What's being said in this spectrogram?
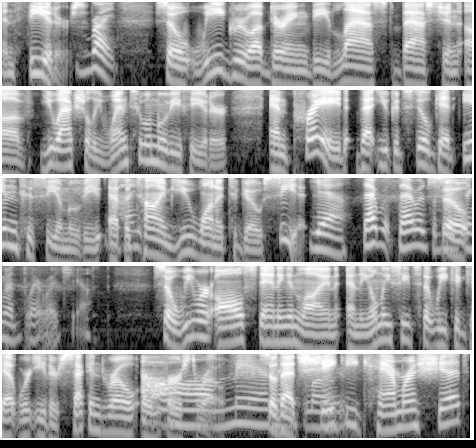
and theaters. right. So we grew up during the last bastion of you actually went to a movie theater and prayed that you could still get in to see a movie at the time you wanted to go see it. Yeah, that, w- that was the So- big thing with Blair Witch, yeah. So we were all standing in line, and the only seats that we could get were either second row or first Oh, row. man, so that that, shaky camera shit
